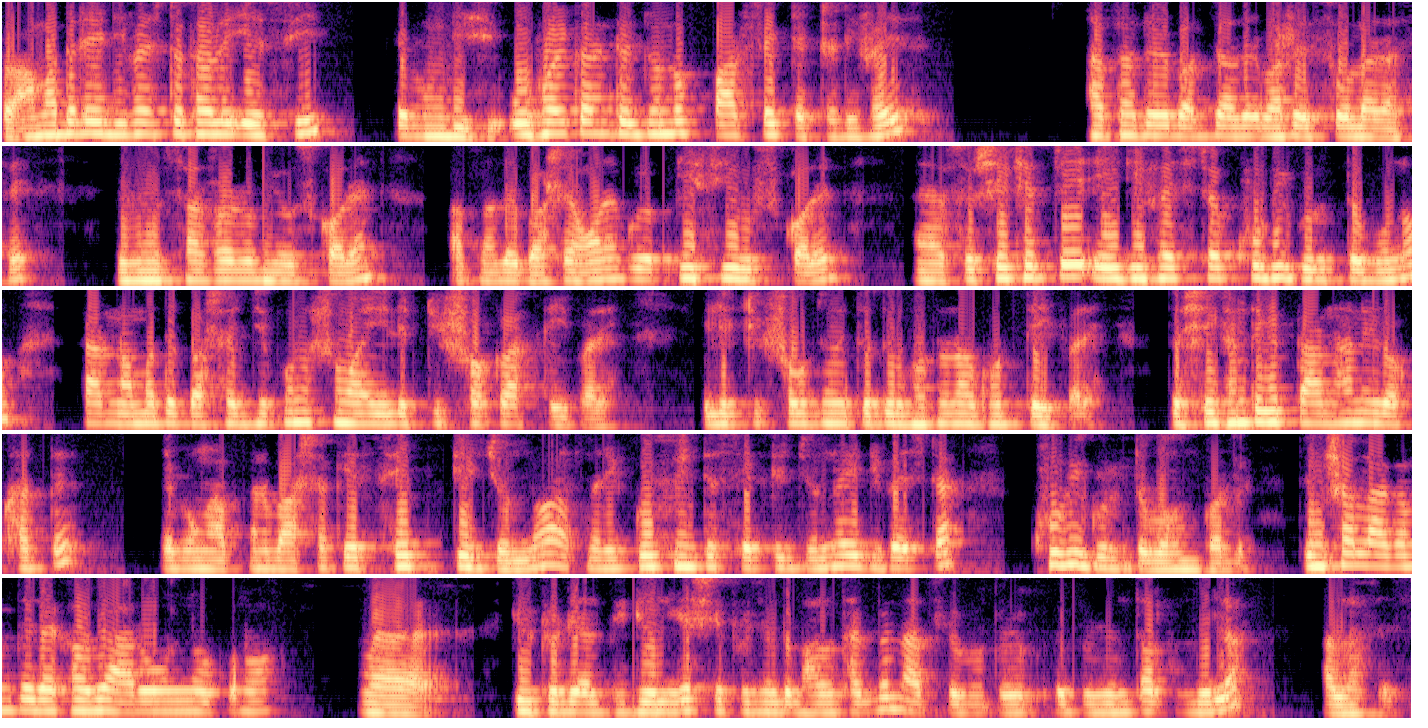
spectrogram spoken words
তো আমাদের এই ডিভাইসটা তাহলে এসি এবং ডিসি উভয় কারেন্টের জন্য পারফেক্ট একটা ডিভাইস আপনাদের যাদের বাসায় সোলার আছে, বিভিন্ন সার্ভার রুম ইউজ করেন, আপনাদের বাসায় অনেকগুলো পিসি ইউজ করেন সো সেক্ষেত্রে এই ডিভাইসটা খুবই গুরুত্বপূর্ণ, কারণ আমাদের বাসায় যে কোনো সময় ইলেকট্রিক শক রাখতেই পারে। ইলেকট্রিক শকজনিত দুর্ঘটনা ঘটতেই পারে। তো সেখান থেকে প্রাণহানি রক্ষার্থে এবং আপনার বাসাকে সেফটির জন্য, আপনার ইকুইপমেন্টের সেফটির জন্য এই ডিভাইসটা খুবই গুরুত্ব বহন করবে। তো ইনশাল্লাহ আগামীতে দেখা হবে আরও অন্য কোনো টিউটোরিয়াল ভিডিও নিয়ে। সে পর্যন্ত ভালো থাকবেন। আজকের মতো এ পর্যন্ত। আলহামদুলিল্লাহ। আল্লাহ হাফেজ।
